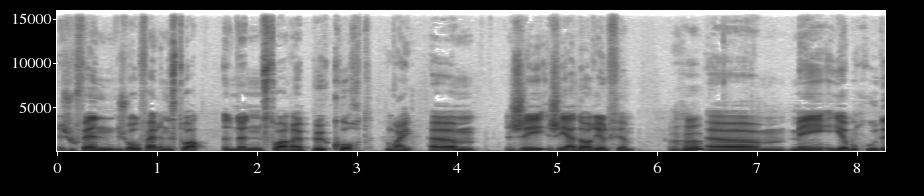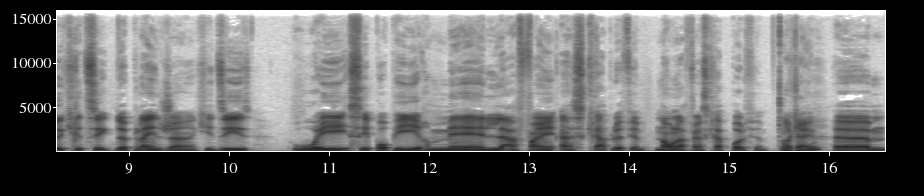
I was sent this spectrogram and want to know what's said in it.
je, vous fais une- je vais vous faire une histoire, une histoire un peu courte. Ouais. Euh, j'ai j'ai adoré le film. Mhm. Euh, mais il y a beaucoup de critiques de plein de gens qui disent oui, c'est pas pire, mais la fin, elle scrape le film. Non, la fin scrape pas le film. OK. Euh,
